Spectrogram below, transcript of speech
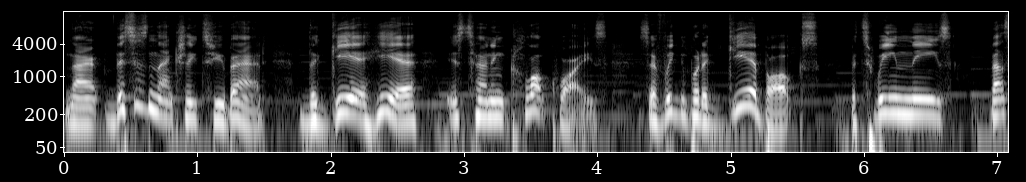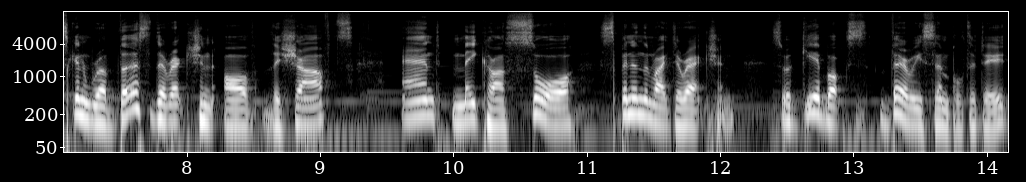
Now, this isn't actually too bad. The gear here is turning clockwise. So if we can put a gearbox between these, that's going to reverse the direction of the shafts and make our saw spin in the right direction. So a gearbox is very simple to do.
